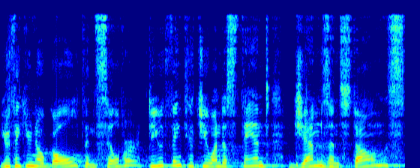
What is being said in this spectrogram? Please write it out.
you think you know gold and silver? Do you think that you understand gems and stones?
